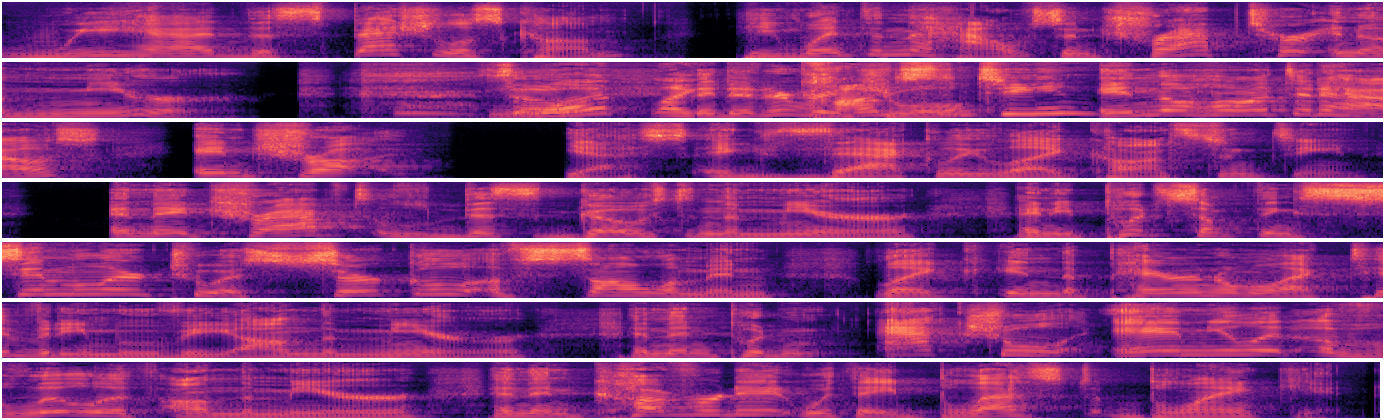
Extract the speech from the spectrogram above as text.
we had the specialist come. He went in the house and trapped her in a mirror. so What? Like they did a ritual Constantine? in the haunted house and try. Yes, exactly like Constantine. And they trapped this ghost in the mirror, and he put something similar to a circle of Solomon, like in the paranormal activity movie, on the mirror, and then put an actual amulet of Lilith on the mirror, and then covered it with a blessed blanket.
